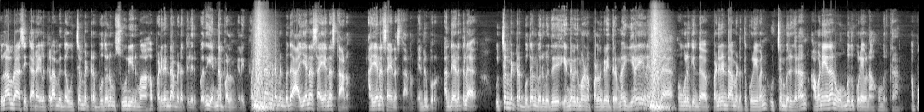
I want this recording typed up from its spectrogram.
துலாம் ராசிக்காரர்களுக்கெல்லாம் இந்த உச்சம் பெற்ற புதனும் சூரியனுமாக பன்னிரெண்டாம் இடத்தில் இருப்பது என்ன பலன்களை? பன்னிரெண்டாம் இடம் என்பது அயன சயன ஸ்தானம். அயன சயன ஸ்தானம் என்று பொருள். அந்த இடத்துல உச்சம் பெற்ற புதன் வருவது என்ன விதமான பலன்களை தரும்னா இறைய நேரத்தில் உங்களுக்கு இந்த பன்னிரெண்டாம் இடத்துக்குரியவன் உச்சம் பெறுகிறான். அவனே தான் ஒன்பது குடையவனாகவும் இருக்கிறான். அப்போ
